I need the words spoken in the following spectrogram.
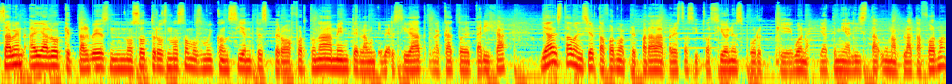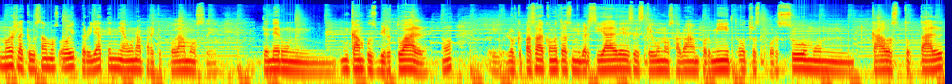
Saben, hay algo que tal vez nosotros no somos muy conscientes, pero afortunadamente la Universidad La Cato de Tarija ya estaba en cierta forma preparada para estas situaciones porque, bueno, ya tenía lista una plataforma, no es la que usamos hoy, pero ya tenía una para que podamos eh, tener un, un, campus virtual, ¿no? Eh, lo que pasaba con otras universidades es que unos hablaban por Meet, otros por Zoom, un caos total.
